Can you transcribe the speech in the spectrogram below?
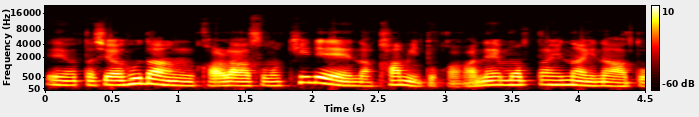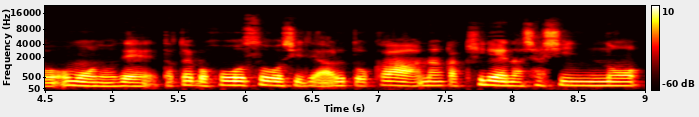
えー、私は普段からその綺麗な紙とかがね、もったいないなと思うので、例えば包装紙であるとか、なんか綺麗な写真の、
